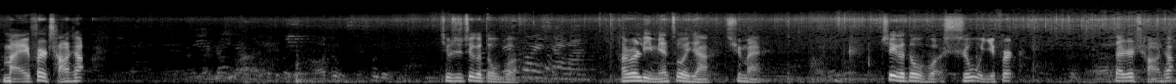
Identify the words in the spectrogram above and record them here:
买一份尝尝。就是这个豆腐，他说里面坐一下去买。这个豆腐十五一份在这尝尝。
